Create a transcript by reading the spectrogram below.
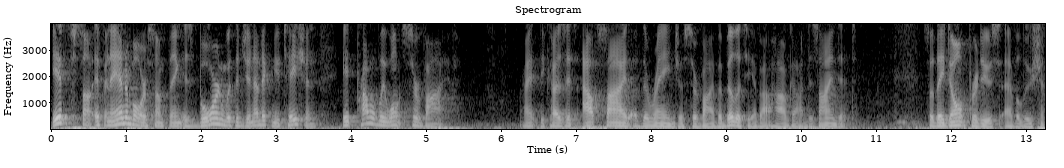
If, so, if an animal or something is born with a genetic mutation, it probably won't survive, right? Because it's outside of the range of survivability about how God designed it. So they don't produce evolution.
